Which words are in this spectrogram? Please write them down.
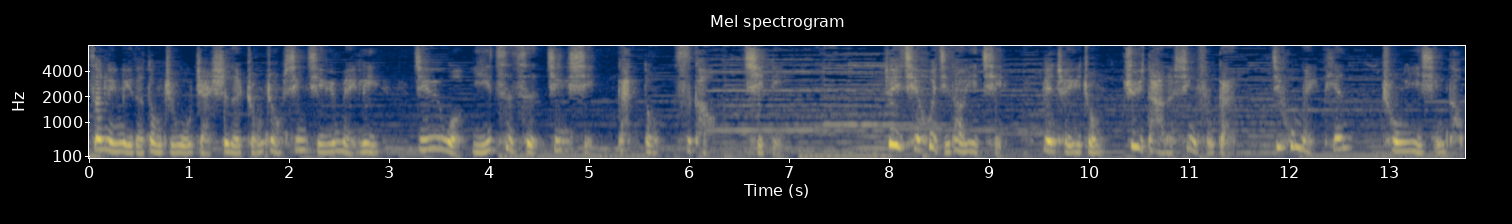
森林里的动植物展示的种种新奇与美丽，给予我一次次惊喜、感动、思考、启迪。”这一切汇集到一起，变成一种巨大的幸福感，几乎每天充溢心头。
